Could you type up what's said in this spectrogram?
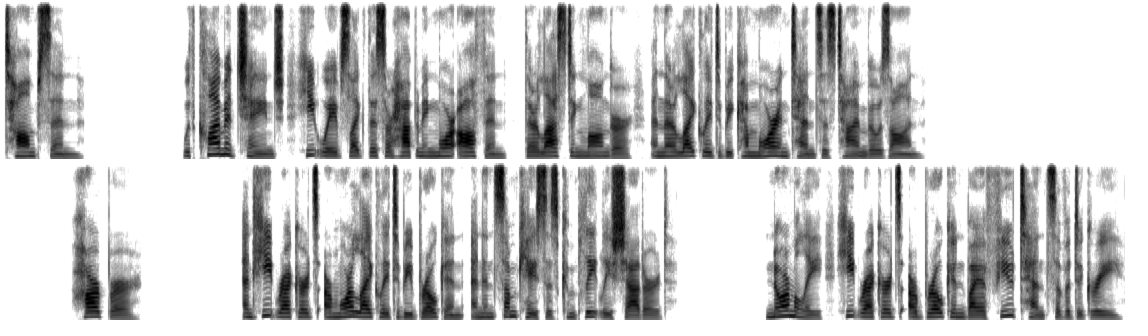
Thompson. With climate change, heat waves like this are happening more often, they're lasting longer, and they're likely to become more intense as time goes on. Harper. And heat records are more likely to be broken and in some cases completely shattered. Normally, heat records are broken by a few tenths of a degree.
